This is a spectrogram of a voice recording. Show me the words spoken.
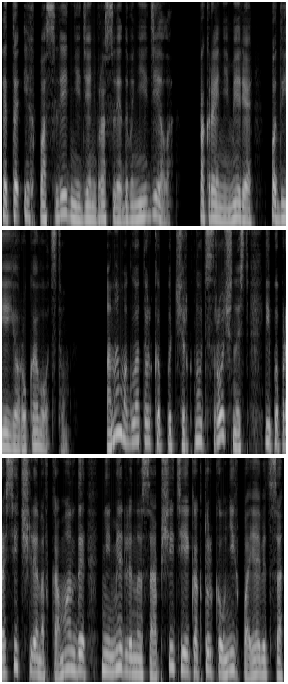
это их последний день в расследовании дела, по крайней мере, под ее руководством. Она могла только подчеркнуть срочность и попросить членов команды немедленно сообщить ей, как только у них появится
